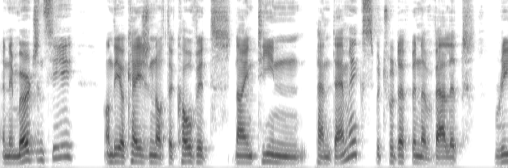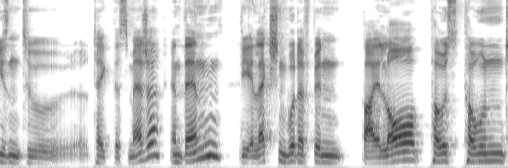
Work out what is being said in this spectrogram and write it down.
an emergency on the occasion of the COVID 19 pandemics, which would have been a valid reason to uh, take this measure. And then the election would have been by law postponed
